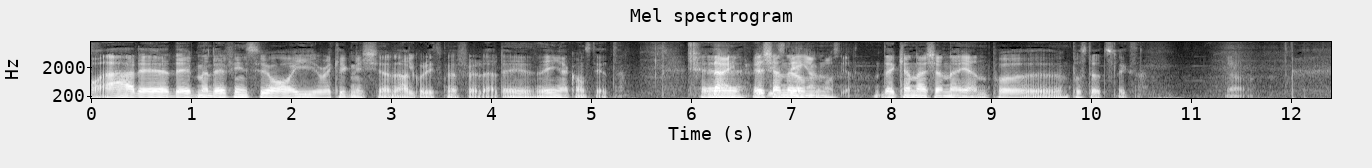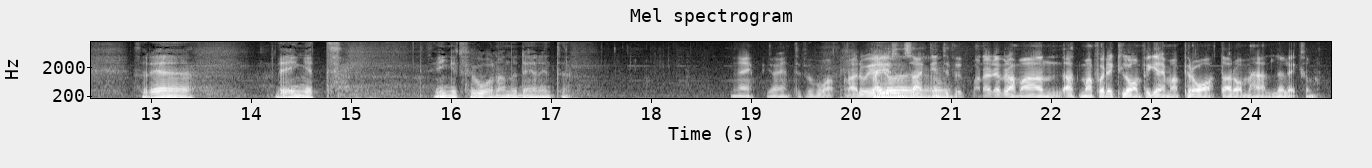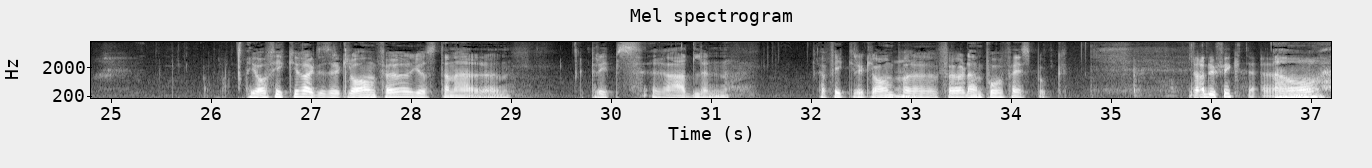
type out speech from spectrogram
Ja, det, det, men det finns ju AI recognition algoritmer för det där. Det, det är inga konstigheter. Eh, Nej, jag känner det, är inga konstigheter. det kan jag känna igen på, på studs liksom. Ja. Så det, det är inget, inget förvånande det är det inte. Nej, jag är inte förvånad. Och jag är jag, som sagt jag... inte förvånad över att man, att man får reklam för grejer man pratar om heller. Liksom. Jag fick ju faktiskt reklam för just den här eh, Prips-radlen. Jag fick reklam på, mm. för den på Facebook. Ja, du fick det. Ja,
